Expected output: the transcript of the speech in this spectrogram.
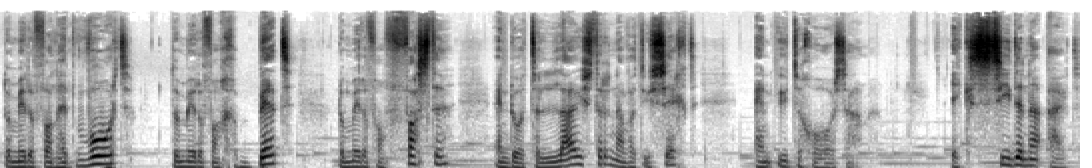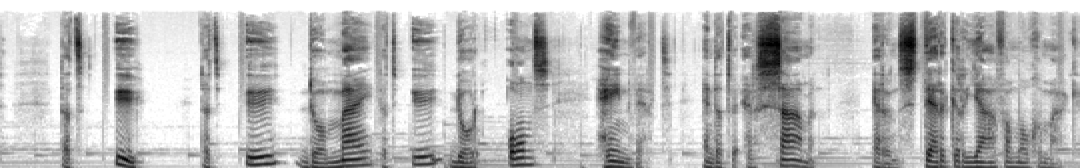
Door middel van het woord, door middel van gebed, door middel van vasten en door te luisteren naar wat u zegt en u te gehoorzamen. Ik zie ernaar uit dat u, dat u door mij, dat u door ons heen werkt en dat we er samen er een sterker ja van mogen maken.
